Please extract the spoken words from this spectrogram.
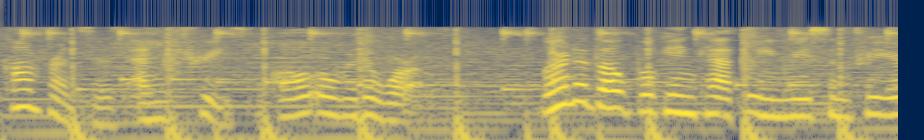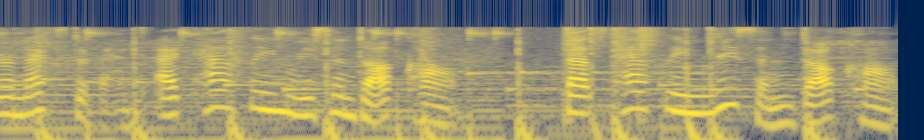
conferences, and retreats all over the world. Learn about booking Kathleen Riessen for your next event at kathleenriessen.com. That's kathleenriessen.com.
